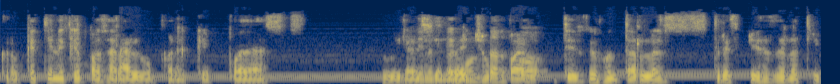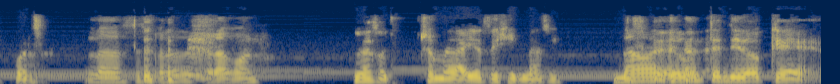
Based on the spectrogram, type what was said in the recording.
creo que tiene que pasar algo para que puedas subir al cielo. De hecho, todo. tienes que juntar las tres piezas de la trifuerza, Las esferas del dragón. las ocho medallas de gimnasio. No, tengo entendido que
